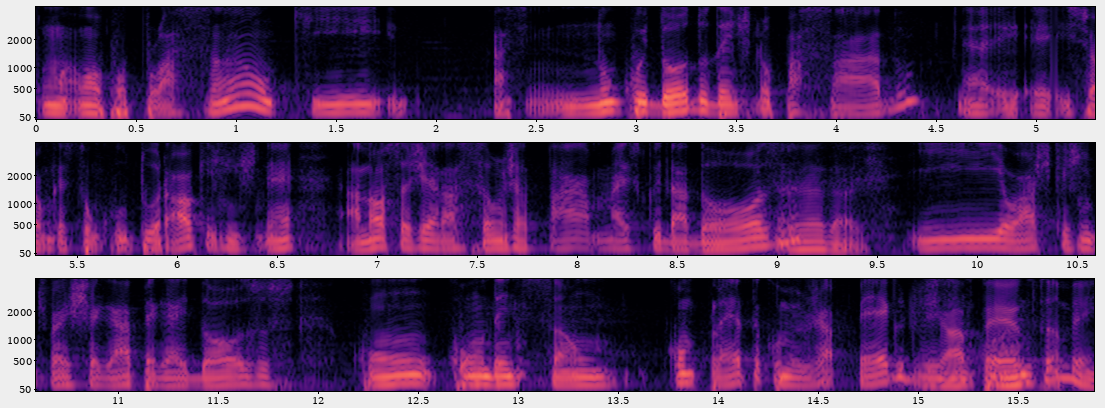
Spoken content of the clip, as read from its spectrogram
uma, uma população que, assim, não cuidou do dente no passado, né? Isso é uma questão cultural que a gente, né? A nossa geração já está mais É cuidadosa verdade. e eu acho que a gente vai chegar a pegar idosos com, com dentição completa, como eu já pego de vez Já em pego quando. também.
